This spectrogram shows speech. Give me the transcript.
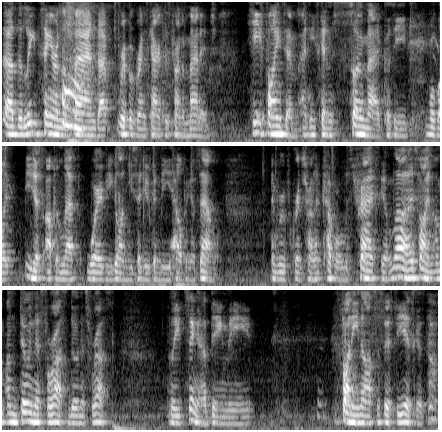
Uh, the lead singer in the band that Rupert Grint's character is trying to manage, he finds him and he's getting so mad because he was like, "You just up and left. Where have you gone? You said you were going to be helping us out." And Rupert Grint's trying to cover all this tracks. Goes, "No, it's fine. I'm, I'm doing this for us. I'm doing this for us." The lead singer, being the funny narcissist he is, goes, oh,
